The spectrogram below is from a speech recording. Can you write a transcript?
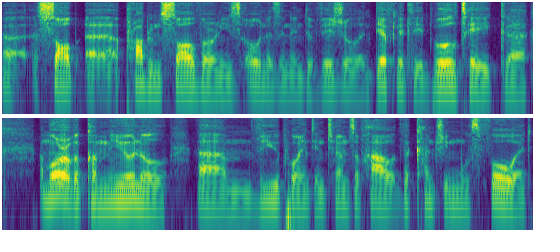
a, sol- a, problem solver on his own as an individual, and definitely it will take uh, a more of a communal um, viewpoint in terms of how the country moves forward.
